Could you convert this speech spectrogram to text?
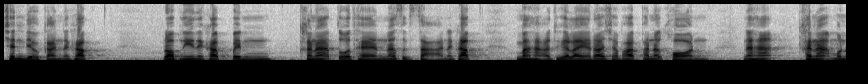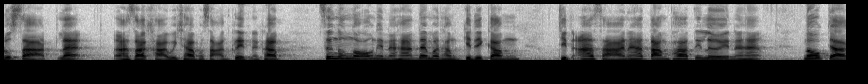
เช่นเดียวกันนะครับ รอบนี้นะครับเป็นคณะตัวแทนนักศึกษานะครับ มหาวิทยาลัยราชภัฏพระนครนะฮะคณะมนุษยศาสตร์ และ สาขาวิชาภาษาอังกฤษนะครับ ซึ่งน้องๆเนี่ยนะฮะได้มาทำกิจกรรมจิตอาสานะฮะตามภาพนี้เลยนะฮะนอกจาก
